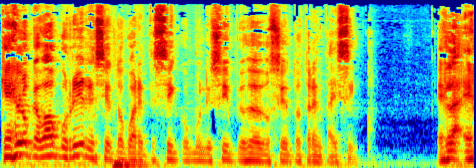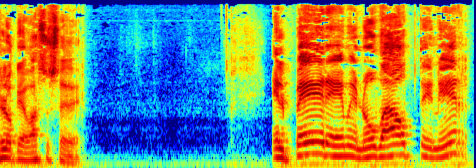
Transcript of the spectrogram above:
¿Qué es lo que va a ocurrir en 145 municipios de 235? Es, es lo que va a suceder. El PRM no va a obtener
